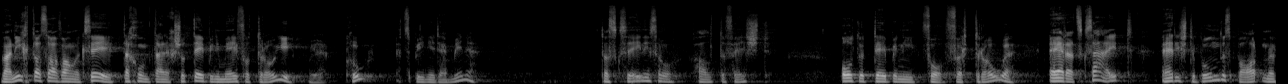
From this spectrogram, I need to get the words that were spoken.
wenn ich das anfange zu sehen, dann kommt eigentlich schon bin ich mehr von Treue. Ja, cool, jetzt bin ich in dem inne. Das sehe ich so, halte fest. Oder der bin ich von Vertrauen. Er hat es gesagt, er ist der Bundespartner.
